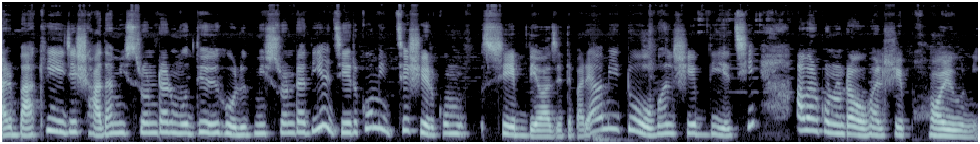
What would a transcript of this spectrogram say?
আর বাকি এই যে সাদা মিশ্রণটার মধ্যে ওই হলুদ মিশ্রণটা দিয়ে যেরকম ইচ্ছে সেরকম শেপ দেওয়া যেতে পারে। আমি একটু ওভাল শেপ দিয়েছি, আবার কোনোটা ওভাল শেপ হয়ওনি।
